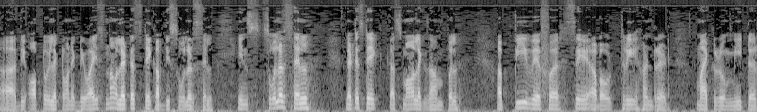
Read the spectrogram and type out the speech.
uh, the optoelectronic device. Now let us take up the solar cell in solar cell let us take a small example a p wafer say about 300 micrometer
